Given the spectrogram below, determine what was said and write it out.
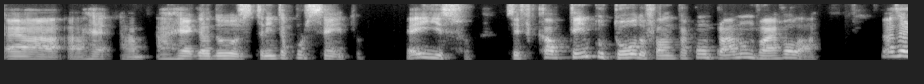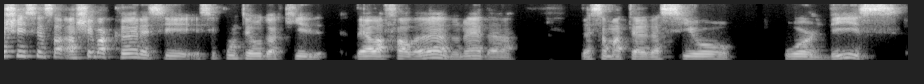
a, a, a regra dos 30%. É isso. Você ficar o tempo todo falando para comprar, não vai rolar. Mas eu achei, achei bacana esse, esse conteúdo aqui dela falando, né, da, dessa matéria da CEO World This,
